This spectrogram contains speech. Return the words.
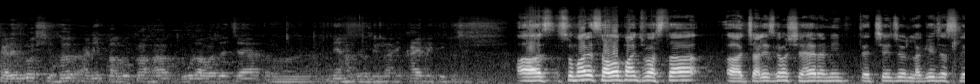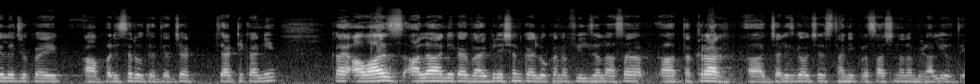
चाळीसगाव शहर आणि तालुका हा गूढ आवाजाच्या ने हजरलेला आहे. काय माहिती सुमारे सव्वा पाच वाजता चाळीसगाव शहर आणि त्याचे जे लगेज असलेले जे काही परिसर होते त्याच्या त्या ठिकाणी काय आवाज आला आणि काय व्हायब्रेशन काय लोकांना फील झालं असा तक्रार चाळीसगावच्या स्थानिक प्रशासनाला मिळाली होती.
